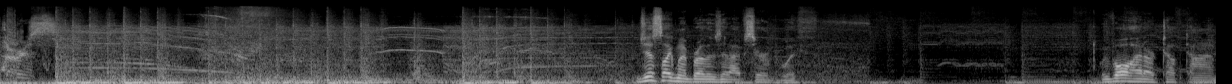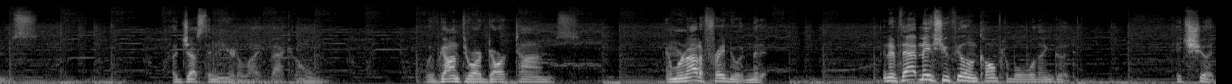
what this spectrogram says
others. Just like my brothers that I've served with, we've all had our tough times adjusting here to life back at home. We've gone through our dark times, and we're not afraid to admit it. And if that makes you feel uncomfortable, well, then good. It should.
